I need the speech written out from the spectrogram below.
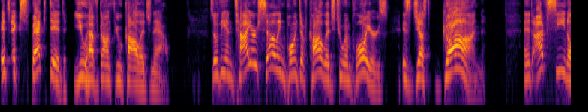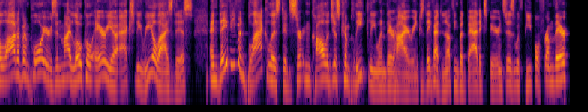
It's expected you have gone through college now. So the entire selling point of college to employers is just gone. And I've seen a lot of employers in my local area actually realize this. And they've even blacklisted certain colleges completely when they're hiring because they've had nothing but bad experiences with people from there.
